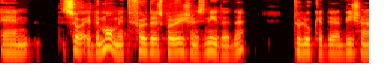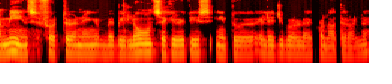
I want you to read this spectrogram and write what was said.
And so at the moment, further exploration is needed to look at the additional means for turning maybe loan securities into eligible uh, collateral.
